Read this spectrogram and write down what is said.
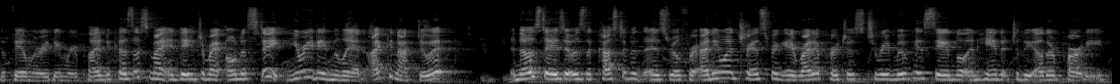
the family redeemer replied, because this might endanger my own estate. You redeem the land. I cannot do it. In those days, it was the custom in Israel for anyone transferring a right of purchase to remove his sandal and hand it to the other party.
